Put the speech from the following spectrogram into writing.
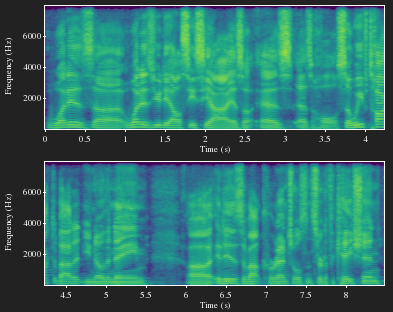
what is, uh, what is UDL CCI as a, as, as a whole? So we've talked about it, you know the name. Uh, it is about credentials and certification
